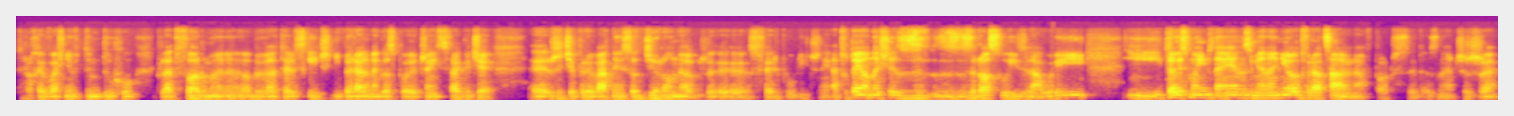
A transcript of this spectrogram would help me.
trochę właśnie w tym duchu Platformy Obywatelskiej czy liberalnego społeczeństwa, gdzie e, życie prywatne jest oddzielone od e, sfery publicznej. A tutaj one się z, zrosły i zlały i, i, i to jest moim zdaniem zmiana nieodwracalna w Polsce, to znaczy, że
